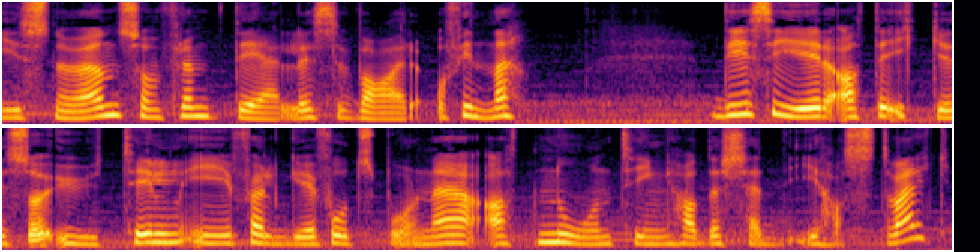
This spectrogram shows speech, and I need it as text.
i snøen som fremdeles var å finne. De sier at det ikke så ut til, ifølge fotsporene, at noen ting hadde skjedd i hastverk,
